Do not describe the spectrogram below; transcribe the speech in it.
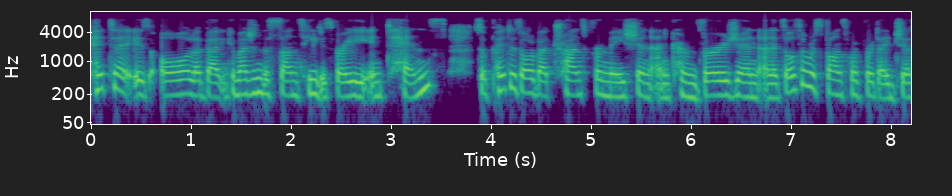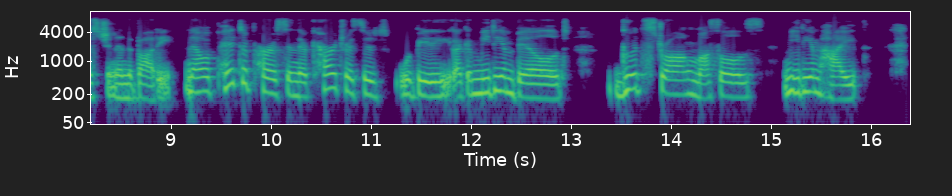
Pitta is all about, you can imagine the sun's heat is very intense. So pitta is all about transformation and conversion, and it's also responsible for digestion in the body. Now, a pitta person, their characteristics would be like a medium build, good, strong muscles, medium height.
